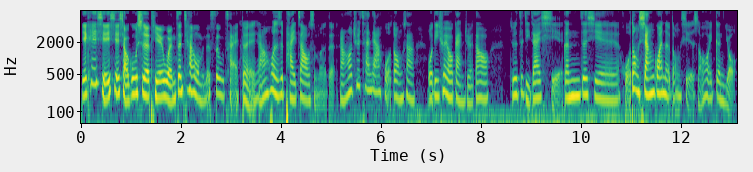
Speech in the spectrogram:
也可以写一些小故事的贴文，增加我们的素材。对，然后或者是拍照什么的，然后去参加活动上，我的确有感觉到，就是自己在写跟这些活动相关的东西的时候，会更有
